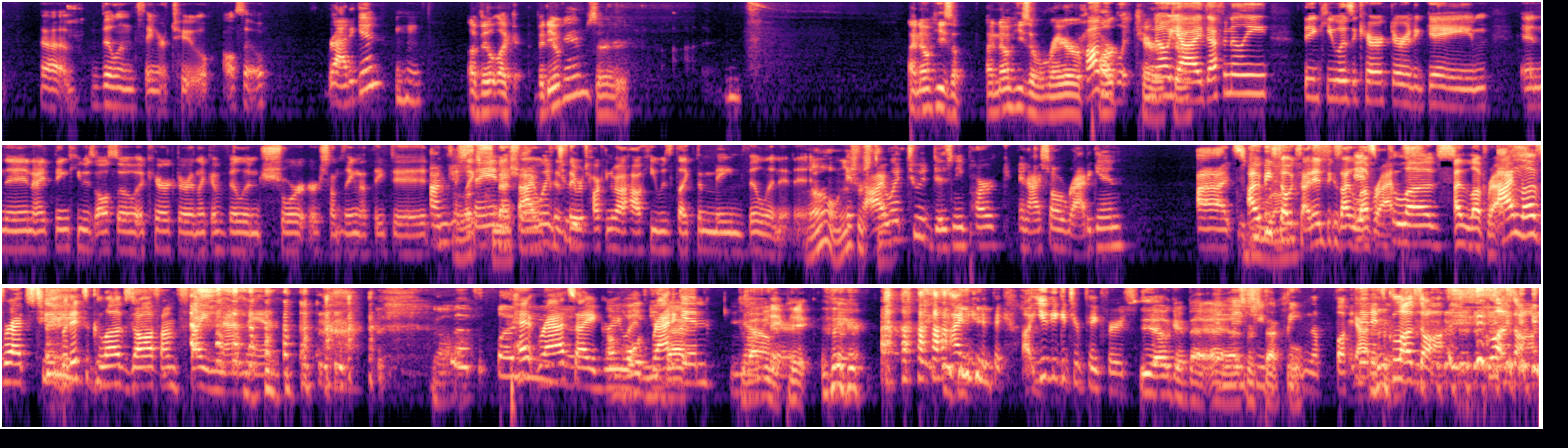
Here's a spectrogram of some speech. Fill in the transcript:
uh, Villain Singer 2, also. Ratigan? A vil- like video games or. I know he's a. I know he's a rare Probably. park character. No, yeah, I definitely think he was a character in a game. And then I think he was also a character in like a villain short or something that they did. I'm just that's saying if I went because to they were talking about how he was like the main villain in it. Oh, interesting. if interesting. I went to a Disney park and I saw Ratigan, uh, I'd be so excited because I love it's rats. gloves. I love rats. I love rats too, but it's gloves off. I'm fighting that man. No, funny. Pet rats, I agree I'm with. holding you back, Ratigan, 'cause I no. need a pick. Fair. I need to pick. Uh, you can get your pick first. yeah. Okay. Bad. and then that's she's respectful. beating the fuck And out then of it's him. gloves off. Gloves off.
